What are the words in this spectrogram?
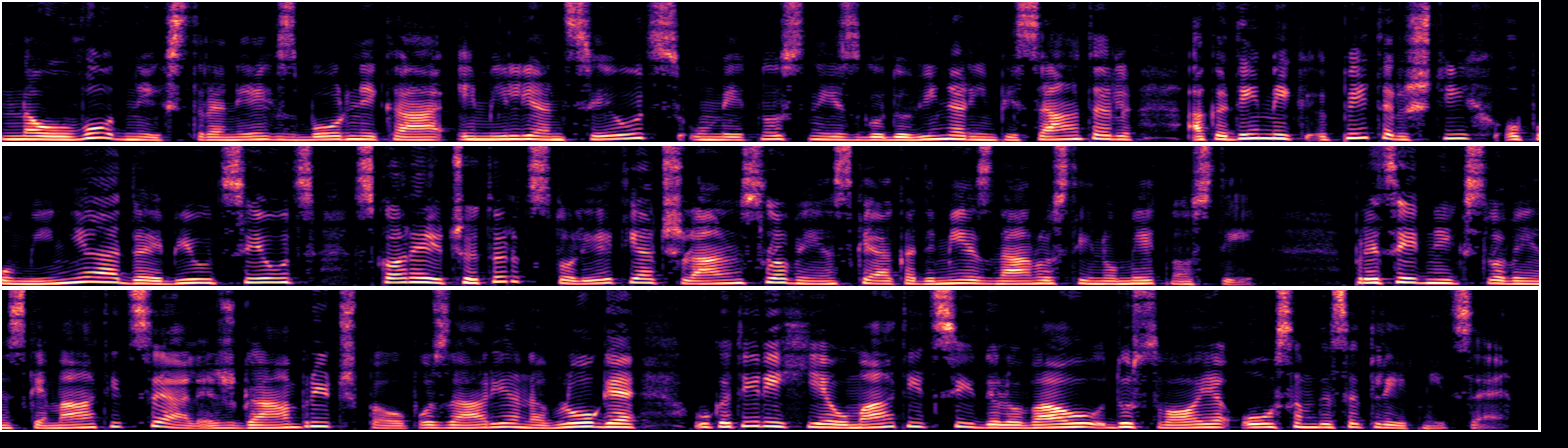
Na uvodnih straneh zbornika Emilijan Cevc, umetnostni zgodovinar in pisatelj, akademik Peter Štih opominja, da je bil Cevc skoraj četrt stoletja član Slovenske akademije znanosti in umetnosti. Predsednik Slovenske matice Alež Gabrič pa opozarja na vloge, v katerih je v matici deloval do svoje osemdesetletnice.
